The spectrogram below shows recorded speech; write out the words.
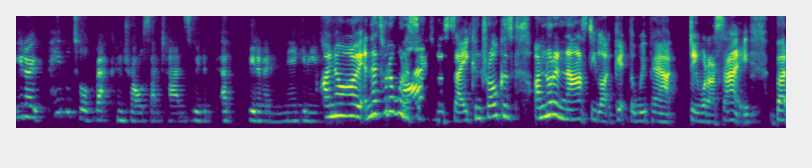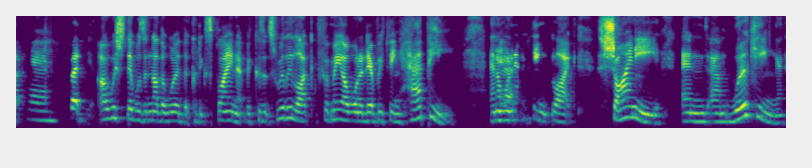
you know, people talk about control sometimes with a, a bit of a negative i know and that's what i want to say when i say control because i'm not a nasty like get the whip out do what i say but yeah. but I wish there was another word that could explain it because it's really like for me, I wanted everything happy and I Yeah. wanted everything like shiny and um, working.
